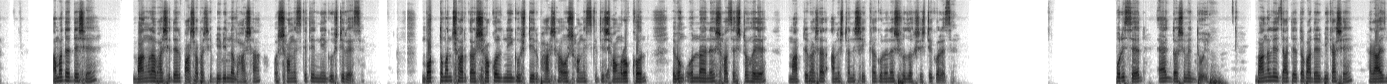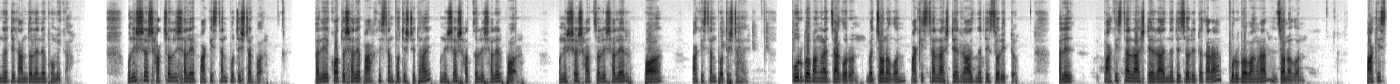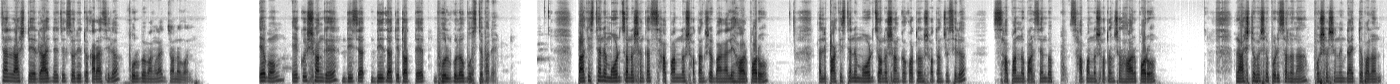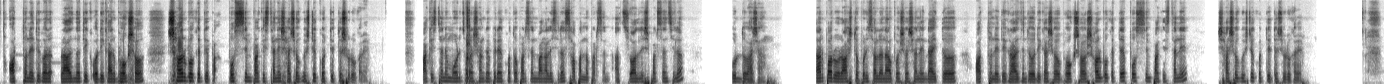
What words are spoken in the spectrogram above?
আমাদের দেশে বাংলা ভাষীদের পাশাপাশি বিভিন্ন ভাষা ও সংস্কৃতির নৃগোষ্ঠী রয়েছে। বর্তমান সরকার সকল নৃগোষ্ঠীর ভাষা ও সংস্কৃতি সংরক্ষণ এবং উন্নয়নে সচেষ্ট হয়ে মাতৃভাষার আনুষ্ঠানিক শিক্ষা গ্রহণের সুযোগ সৃষ্টি করেছে। পরিচ্ছেদ এক দশমিক দুই। বাঙালি জাতীয়তাবাদের বিকাশে রাজনৈতিক আন্দোলনের ভূমিকা। উনিশশো সাতচল্লিশ সালে পাকিস্তান প্রতিষ্ঠার পর। তাহলে কত সালে পাকিস্তান প্রতিষ্ঠিত হয়? উনিশশো সাতচল্লিশ সালের পর। উনিশশো সাতচল্লিশ সালের পর পাকিস্তান প্রতিষ্ঠা হয়। পূর্ব বাংলার জাগরণ বা জনগণ পাকিস্তান রাষ্ট্রের রাজনৈতিক চরিত্র। তাহলে পাকিস্তান রাষ্ট্রের রাজনৈতিক চরিত্র কারা? পূর্ব বাংলার জনগণ। পাকিস্তান রাষ্ট্রের রাজনৈতিক চরিত্র কারা ছিল? পূর্ব বাংলার জনগণ। এবং একই সঙ্গে দ্বিজাতি তত্ত্বের ভুলগুলো বুঝতে পারে। পাকিস্তানে মোট জনসংখ্যা ছাপান্ন শতাংশ বাঙালি হওয়ার পরও তাহলে পাকিস্তানে মোট জনসংখ্যা কত শতাংশ ছিল? ছাপান্ন পার্সেন্ট বা ছাপান্ন শতাংশ হওয়ার পরও রাষ্ট্রভাষা পরিচালনা, প্রশাসনিক দায়িত্ব পালন, অর্থনৈতিক রাজনৈতিক অধিকার ভোগসহ সর্বক্ষেত্রে পশ্চিম পাকিস্তানি শাসকগোষ্ঠী কর্তৃত্ব শুরু করে। পাকিস্তানে মোট জনসংখ্যা প্রায় কত পার্সেন্ট বাঙালি ছিল? ছাপান্ন পার্সেন্ট আর চুয়াল্লিশ পার্সেন্ট ছিল উর্দু ভাষা। তারপরও রাষ্ট্র পরিচালনা প্রশাসনিক দায়িত্ব, অর্থনৈতিক রাজনৈতিক অধিকার সহ ভোগ সহ সর্বক্ষেত্রে পশ্চিম পাকিস্তানে শাসক গোষ্ঠী কর্তৃত্ব শুরু করে।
